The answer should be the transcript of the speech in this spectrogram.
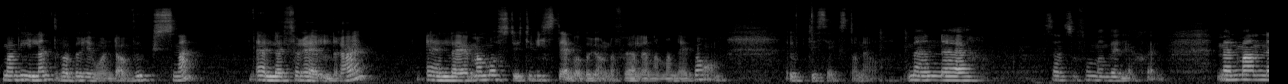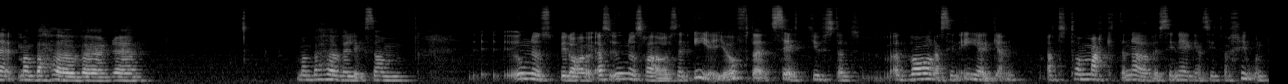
Man vill inte vara beroende av vuxna eller föräldrar. Eller man måste ju till viss del vara beroende av föräldrar när man är barn upp till 16 år. Men eh, sen så får man välja själv. Men man, man behöver eh, man behöver liksom ungdomsbidrag, alltså ungdomsrörelsen är ju ofta ett sätt just att, att vara sin egen, att ta makten över sin egen situation.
